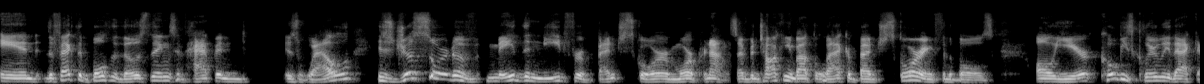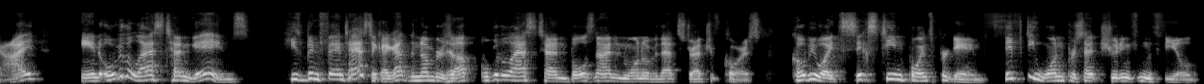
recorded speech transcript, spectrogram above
And the fact that both of those things have happened as well has just sort of made the need for a bench scorer more pronounced. I've been talking about the lack of bench scoring for the Bulls all year. Coby's clearly that guy. And over the last 10 games, he's been fantastic. I got the numbers Yep. up over the last 10, Bulls nine and one over that stretch, of course. Coby White, 16 points per game, 51% shooting from the field,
